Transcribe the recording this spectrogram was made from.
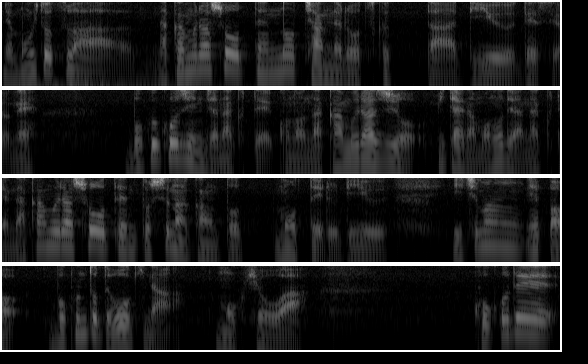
でもう一つは中村商店のチャンネルを作った理由ですよね。僕個人じゃなくてこの中村ジオみたいなものではなくて中村商店としてのアカウントを持っている理由一番やっぱ僕にとって大きな目標はここで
